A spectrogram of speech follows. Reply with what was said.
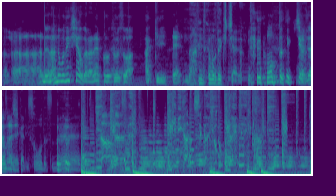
だから、ね、何でもできちゃうからね、プロトゥールスは、はっきり言って。何でもできちゃう本当できちゃうじゃない。確かにそうですね 君が世界を変えていく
